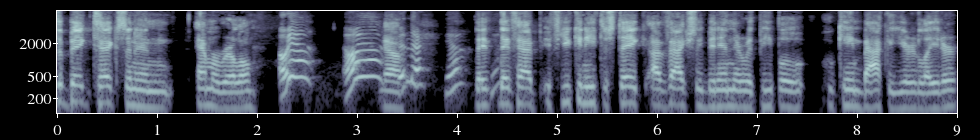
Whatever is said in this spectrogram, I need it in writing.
the big Texan in Amarillo. oh yeah, oh yeah, Yeah. been there, yeah. They've yeah. they've had. If you can eat the steak, I've actually been in there with people who came back a year later,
